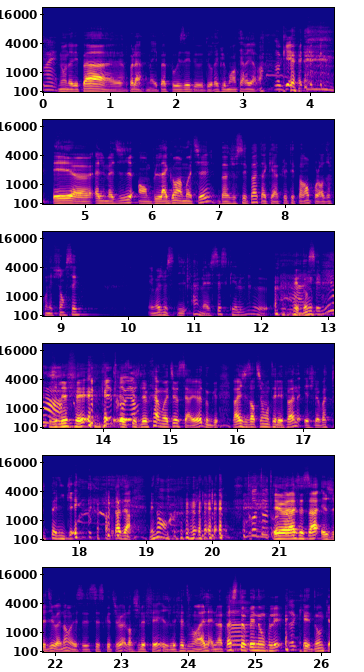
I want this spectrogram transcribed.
Ouais. mais on n'avait pas, euh, voilà, on n'avait pas posé de, de règlement intérieur. Ok. Et elle m'a dit, en blaguant à moitié, bah je sais pas, t'as qu'à appeler tes parents pour leur dire qu'on est fiancés. Et moi je me suis dit, ah mais elle sait ce qu'elle veut. et Ah, donc c'est bien. je l'ai fait, trop bien. que je l'ai pris à moitié au sérieux. Donc pareil, j'ai sorti mon téléphone et je la vois toute paniquée. en train de dire, mais non Trop tôt, trop Et tôt. voilà, c'est ça. Et je lui ai dit, bah non, mais c'est ce que tu veux. Alors je le fais et je l'ai fait devant elle. Elle m'a pas Ah, stoppé non plus. Et donc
